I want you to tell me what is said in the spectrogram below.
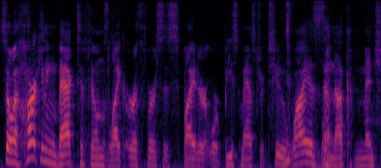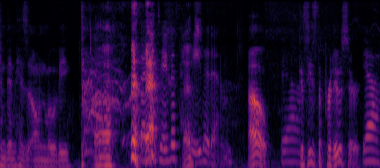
So, uh, harkening back to films like Earth vs. Spider or Beastmaster 2, why is Zanuck mentioned in his own movie? Uh, Bette Davis hated him. Oh, Yeah. because he's the producer. Yeah.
